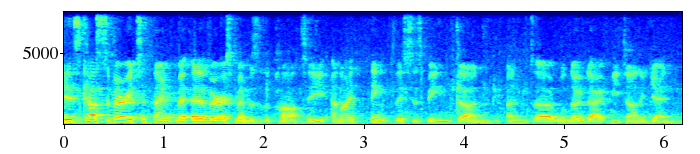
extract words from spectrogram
It's customary to thank me- uh, various members of the party, and I think this has been done and uh, will no doubt be done again.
